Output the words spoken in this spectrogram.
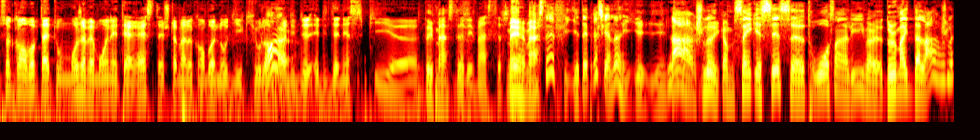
Ça, le combat, peut-être, où moi j'avais moins d'intérêt, c'était justement le combat No DQ là, entre Eddie, Eddie Dennis puis euh, Dave Mastiff. Dave Mastiff. Mais Mastiff, il est impressionnant. Il, est- il est large, là. Il est comme 5 et 6, euh, 300 livres, 2 mètres de large, là.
